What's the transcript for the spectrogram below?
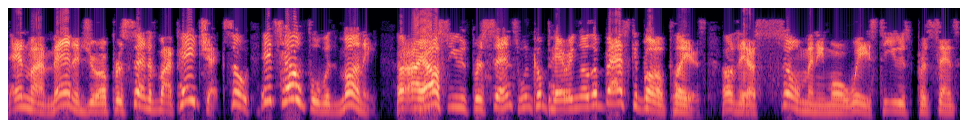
and my manager a percent of my paycheck, so it's helpful with money. I also use percents when comparing other basketball players. Oh, there are so many more ways to use percents.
